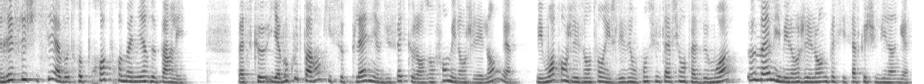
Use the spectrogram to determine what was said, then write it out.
réfléchissez à votre propre manière de parler. Parce qu'il y a beaucoup de parents qui se plaignent du fait que leurs enfants mélangent les langues. Mais moi, quand je les entends et je les ai en consultation en face de moi, eux-mêmes, ils mélangent les langues parce qu'ils savent que je suis bilingue.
